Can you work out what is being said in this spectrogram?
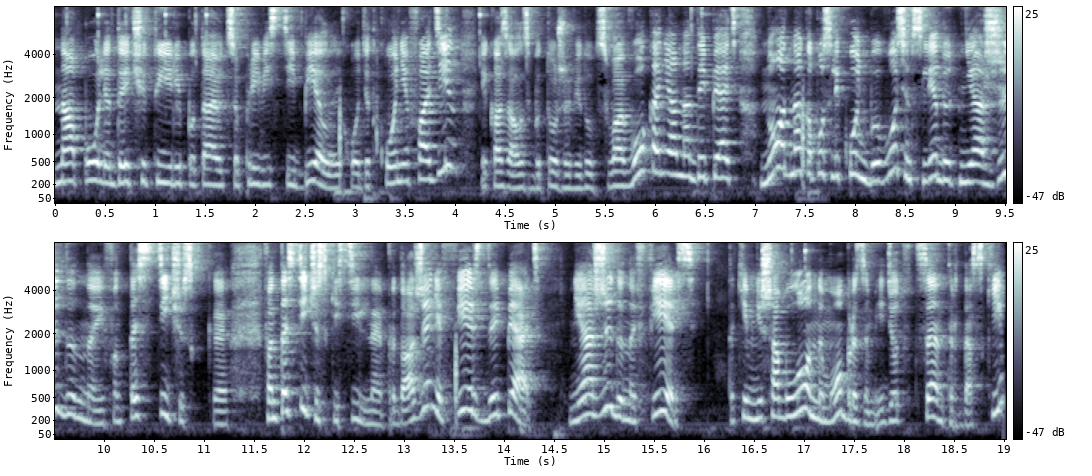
на поле d4, пытаются привести. Белые ходят конь f1 и, казалось бы, тоже ведут своего коня на d5. Но, однако, после конь b8 следует неожиданное и фантастическое, фантастически сильное продолжение ферзь d5. Неожиданно ферзь таким нешаблонным образом идет в центр доски.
